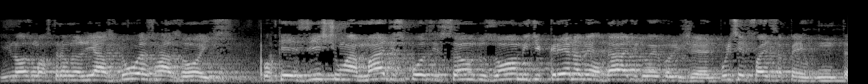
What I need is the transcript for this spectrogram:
e nós mostramos ali as duas razões, porque existe uma má disposição dos homens de crer na verdade do Evangelho. Por isso ele faz essa pergunta:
